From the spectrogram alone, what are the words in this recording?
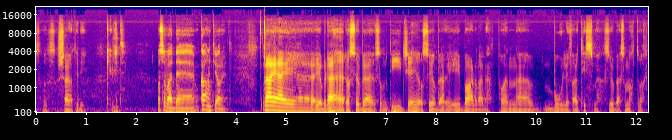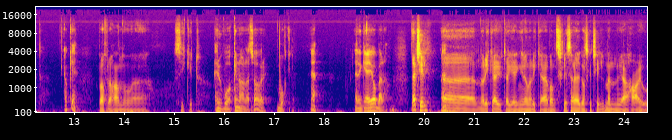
så, så skjæra til de. Kult. Og så var det Hva annet gjør du? Nei, jeg jeg jobber der, og så jobber jeg som DJ, og så jobber jeg i barnevernet på en uh, bolig for autisme. Så jobber jeg som nattevakt. Ok. Bare for å ha noe eh, sikkert Er du våken nå, eller sover du? våken. Ja. Er det gøy jobb, eller? Det er chill. Eh, når det ikke er utageringer og når det ikke er vanskelig, så er det ganske chill. Men jeg har jo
